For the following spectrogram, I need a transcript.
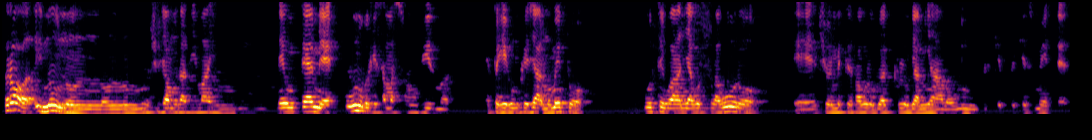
però noi non, non, non, ci siamo dati mai un, né un termine, uno perché sta massimo un film e perché comunque sia al momento, oltre a guadagnare questo lavoro, eh, ci permette di fare quello, quello che amiamo, quindi perché, perché smette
